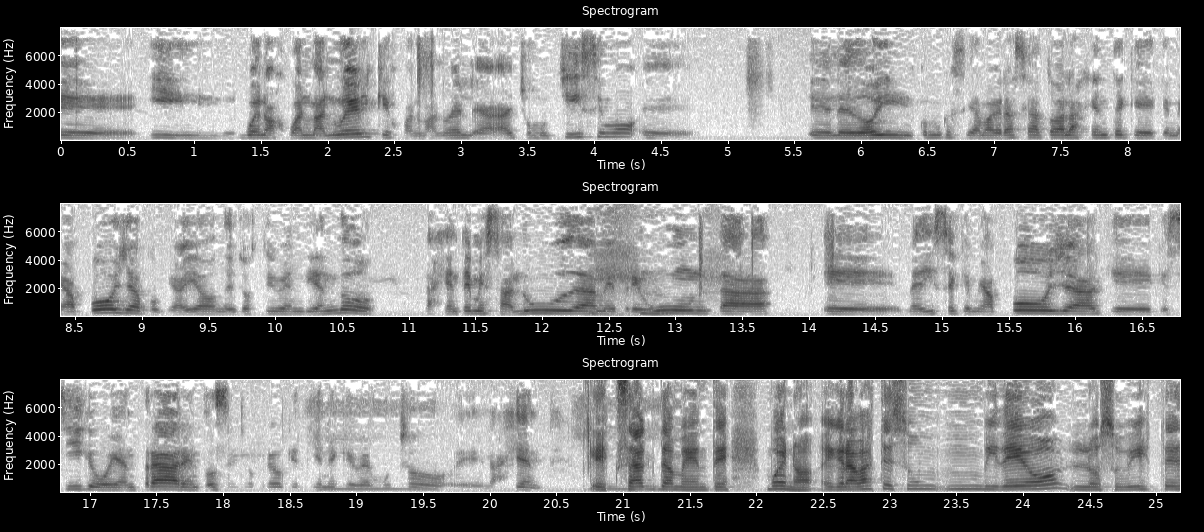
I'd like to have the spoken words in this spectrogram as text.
Eh, y bueno, a Juan Manuel, que Juan Manuel le ha hecho muchísimo. Eh, le doy, ¿cómo que se llama? Gracias a toda la gente que, me apoya, porque ahí a donde yo estoy vendiendo, la gente me saluda, me pregunta, me dice que me apoya, que, que, sí, que voy a entrar. Entonces yo creo que tiene que ver mucho la gente. Exactamente. Bueno, eh, grabaste un, video, lo subiste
